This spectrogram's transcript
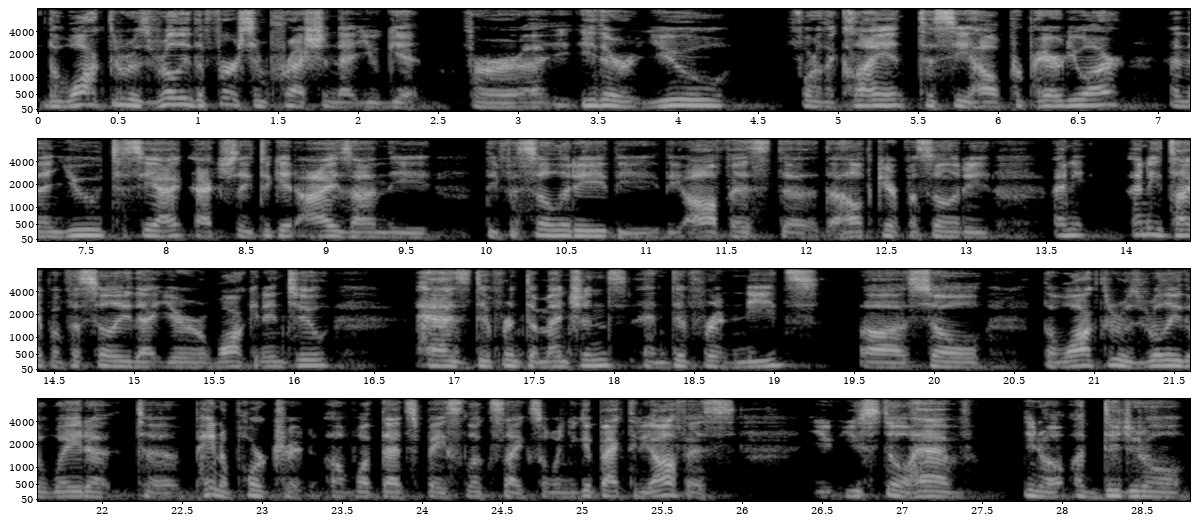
the walkthrough is really the first impression that you get for uh, either you for the client to see how prepared you are, and then you to see actually to get eyes on the the facility, the the office, the the healthcare facility, any any type of facility that you're walking into has different dimensions and different needs. Uh, so the walkthrough is really the way to to paint a portrait of what that space looks like. So when you get back to the office, you you still have you know a digital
